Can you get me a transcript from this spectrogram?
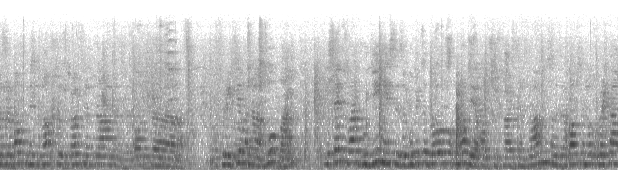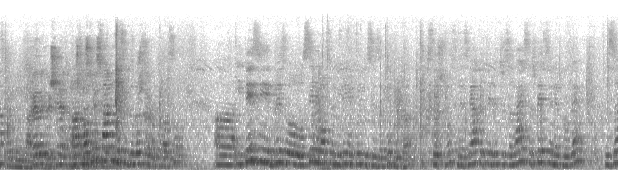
разработването на общия устройствен план от а, колектива на Булплан и след това години се загубиха до новия общ устройствен план, разработен от проектантска организация? А, може ли само да се довърши въпроса? А, и тези близо 7-8 години, които се загубиха, всъщност, не смятате ли, че са най-същественият проблем за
